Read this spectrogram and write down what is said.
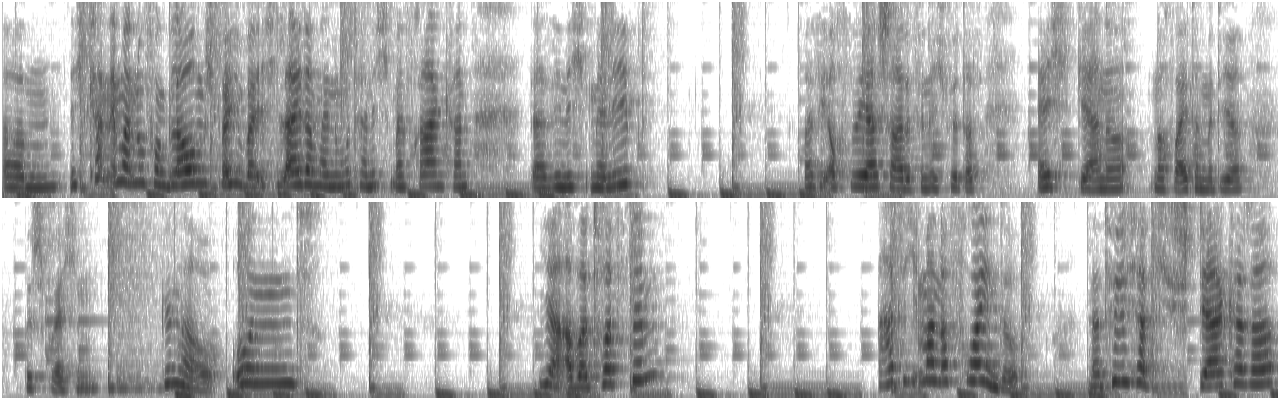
Ähm, ich kann immer nur von Glauben sprechen, weil ich leider meine Mutter nicht mehr fragen kann, da sie nicht mehr lebt. Was ich auch sehr schade finde. Ich würde das echt gerne noch weiter mit ihr besprechen. Genau. Und ja, aber trotzdem hatte ich immer noch Freunde. Natürlich hatte ich stärkere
